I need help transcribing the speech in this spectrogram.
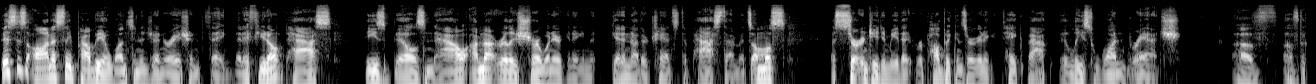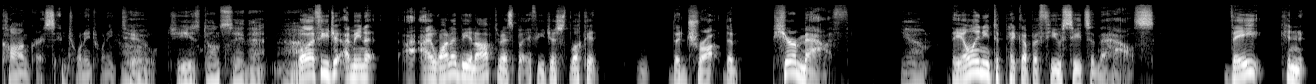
this is honestly probably a once in a generation thing. That if you don't pass these bills now, I'm not really sure when you're going to get another chance to pass them. It's almost a certainty to me that Republicans are going to take back at least one branch of of the Congress in 2022. Oh, geez, don't say that. Uh, well, if you, I mean, I, I want to be an optimist, but if you just look at the draw, the pure math, yeah, they only need to pick up a few seats in the House. They can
